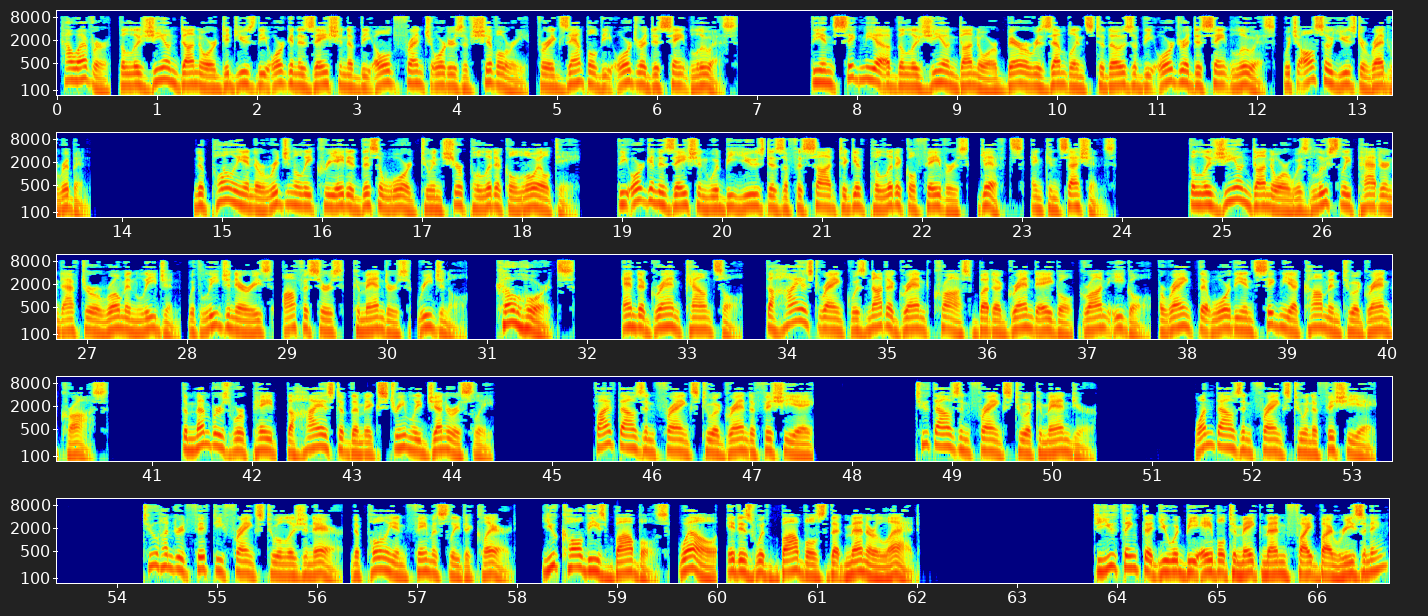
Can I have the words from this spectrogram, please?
However, the Légion d'honneur did use the organization of the old French orders of chivalry, for example the Ordre de Saint Louis. The insignia of the Légion d'honneur bear a resemblance to those of the Ordre de Saint Louis, which also used a red ribbon. Napoleon originally created this award to ensure political loyalty. The organization would be used as a facade to give political favors, gifts, and concessions. The Légion d'honneur was loosely patterned after a Roman legion, with legionaries, officers, commanders, regional cohorts, and a grand council. The highest rank was not a Grand Cross but a Grand Aigle, Grand Eagle, a rank that wore the insignia common to a Grand Cross. The members were paid, the highest of them extremely generously 5,000 francs to a Grand Officier 2,000 francs to a Commander 1,000 francs to an Officier 250 francs to a legionnaire, Napoleon famously declared, "'You call these baubles, well, it is with baubles that men are led. Do you think that you would be able to make men fight by reasoning?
